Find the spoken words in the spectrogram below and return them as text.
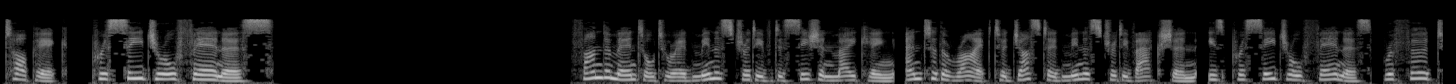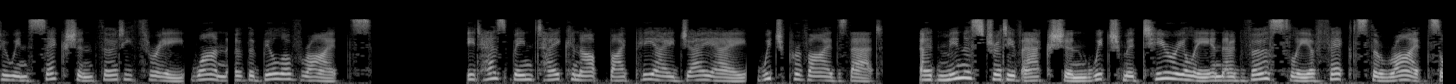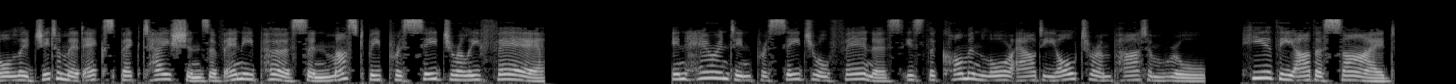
Topic: Procedural fairness. Fundamental to administrative decision-making, and to the right to just administrative action, is procedural fairness, referred to in Section 33 of the Bill of Rights. It has been taken up by PAJA, which provides that Administrative action which materially and adversely affects the rights or legitimate expectations of any person must be procedurally fair. Inherent in procedural fairness is the common law audi alteram partem rule, hear the other side,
